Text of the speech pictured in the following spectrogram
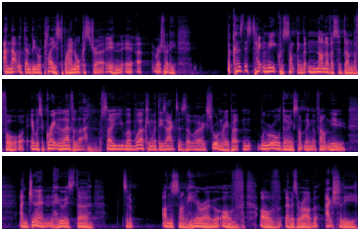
And that would then be replaced by an orchestra in uh, retrospectively because this technique was something that none of us had done before, it was a great leveler. So you were working with these actors that were extraordinary, but we were all doing something that felt new. And Jen, who is the sort of unsung hero of of Les Miserables, actually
